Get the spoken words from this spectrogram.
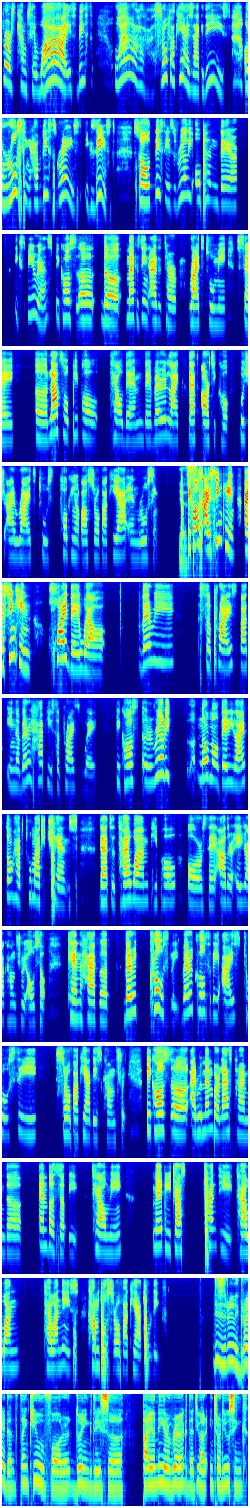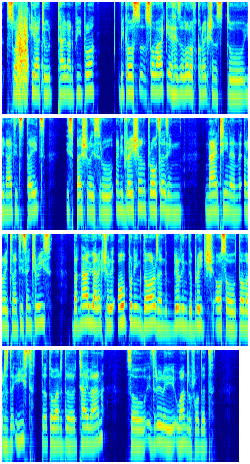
first time say, wow, is this, wow, Slovakia is like this, or Rusin have this race exist. So this is really open their experience because uh, the magazine editor write to me, say, uh, lots of people tell them they very like that article which I write to talking about Slovakia and Rusin Yes. because I thinking I thinking why they were very surprised but in a very happy surprise way. Because uh, really uh, normal daily life don't have too much chance that Taiwan people or say other Asia country also can have a very closely very closely eyes to see Slovakia this country. Because uh, I remember last time the embassy tell me maybe just 20 Taiwan Taiwanese come to Slovakia to live. this is really great, and thank you for doing this uh, pioneer work that you are introducing Slovakia to Taiwan people, because Slovakia has a lot of connections to United States, especially through immigration process in 19 and early 20th centuries. But now you are actually opening doors and building the bridge also towards the east, t- towards the Taiwan. So it's really wonderful that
